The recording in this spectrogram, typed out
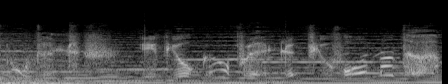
student, if your girlfriend left you for another,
